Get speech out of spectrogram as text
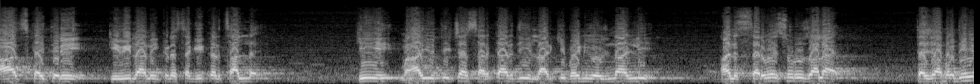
आज काहीतरी टीव्हीला आणि इकडे सगळीकडे चाललंय की महायुतीच्या सरकारनी लाडकी बहीण योजना आणली आणि सर्वे सुरू झालाय. त्याच्यामध्ये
